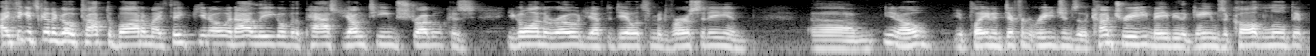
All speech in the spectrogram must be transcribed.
I think it's going to go top to bottom. I think you know in our league over the past, young teams struggle because you go on the road, you have to deal with some adversity, and um, you know you're playing in different regions of the country. Maybe the games are called a little di-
